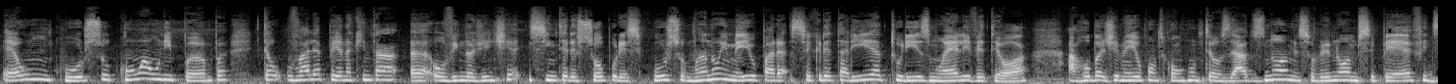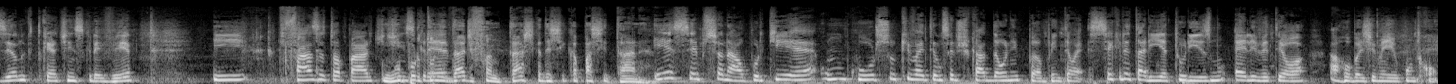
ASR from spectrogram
É um curso com a Unipampa. Então, vale a pena. Quem está uh, eh, ouvindo a gente se interessou por esse curso, manda um e-mail para secretaria turismo gmail.com com teus dados, nome, sobrenome, CPF, dizendo que tu quer te inscrever e faz a tua parte. Uma oportunidade fantástica de se capacitar, né? Excepcional, porque é um curso que vai ter um certificado da Unipampa. Então é secretaria turismo lvto arroba gmail.com.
